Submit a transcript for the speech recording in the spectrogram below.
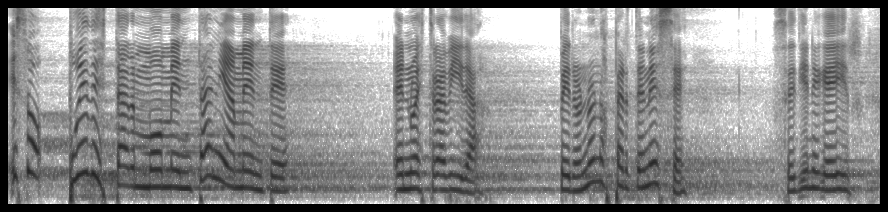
Eso puede estar momentáneamente en nuestra vida, pero no nos pertenece, se tiene que ir.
